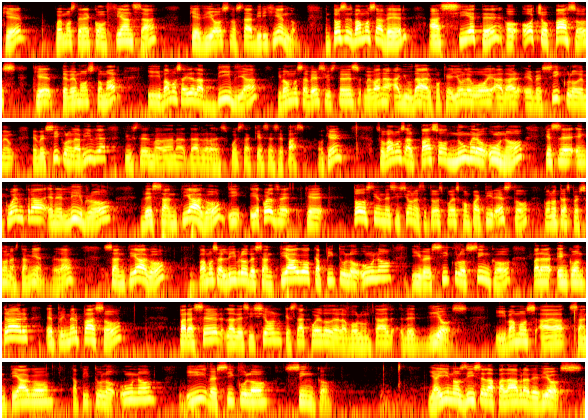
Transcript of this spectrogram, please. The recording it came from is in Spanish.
que podemos tener confianza que Dios nos está dirigiendo. Entonces vamos a ver a siete o ocho pasos que debemos tomar y vamos a ir a la Biblia y vamos a ver si ustedes me van a ayudar, porque yo le voy a dar el versículo, de, el versículo en la Biblia y ustedes me van a dar la respuesta a qué es ese paso. ¿Ok? So vamos al paso número uno que se encuentra en el libro de Santiago. Y, y acuérdense que todos tienen decisiones, entonces puedes compartir esto con otras personas también, ¿verdad? Santiago Vamos al libro de Santiago capítulo 1 y versículo 5 para encontrar el primer paso para hacer la decisión que está de acuerdo de la voluntad de Dios. Y vamos a Santiago capítulo 1 y versículo 5. Y ahí nos dice la palabra de Dios.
